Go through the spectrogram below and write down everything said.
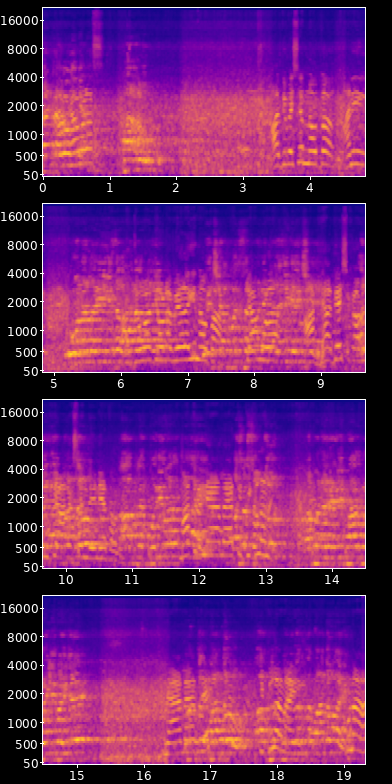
त्यावेळेस अधिवेशन नव्हतं आणि जवळ तेवढा वेळही नव्हता. त्यामुळं अध्यादेश काढून ते आरक्षण देण्यात आलं. मात्र न्यायालयात टिकलं नाही. न्यायालयात टिकलं नाही. पुन्हा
